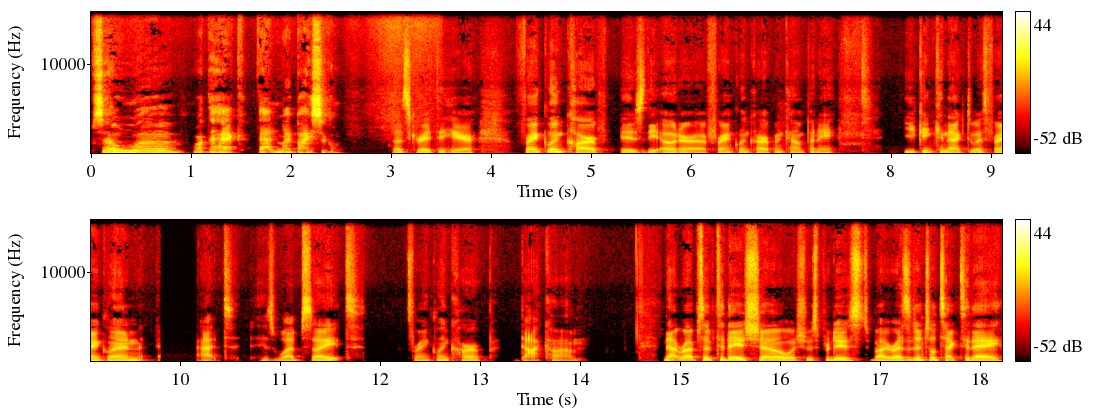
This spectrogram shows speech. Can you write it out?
So uh, what the heck? That and my bicycle. That's great to hear. Franklin Karp is the owner of Franklin Karp and Company. You can connect with Franklin at his website, franklinkarp.com. That wraps up today's show, which was produced by Residential Tech Today,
